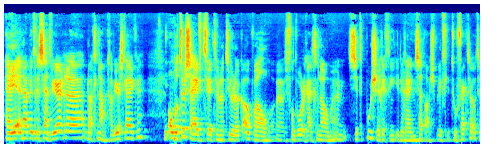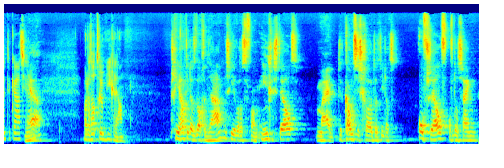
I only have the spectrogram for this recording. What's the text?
Hey, en heb je het recent weer, eh, dacht je, nou, ik ga weer eens kijken. Ondertussen heeft Twitter natuurlijk ook wel eh, verantwoordelijkheid genomen en zit te pushen richting iedereen. Zet alsjeblieft je two-factor authenticatie aan. Ja. Maar dat had Trump niet gedaan. Misschien had hij dat wel gedaan. Misschien was het voor hem ingesteld. Maar de kans is groot dat hij dat of zelf of dat zijn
